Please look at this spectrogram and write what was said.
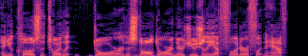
and you close the toilet door, the stall door, and there's usually a foot or a foot and a half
